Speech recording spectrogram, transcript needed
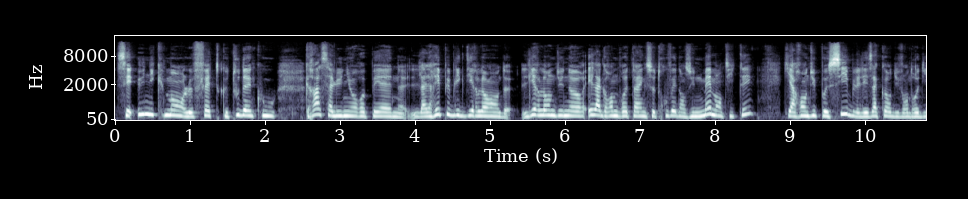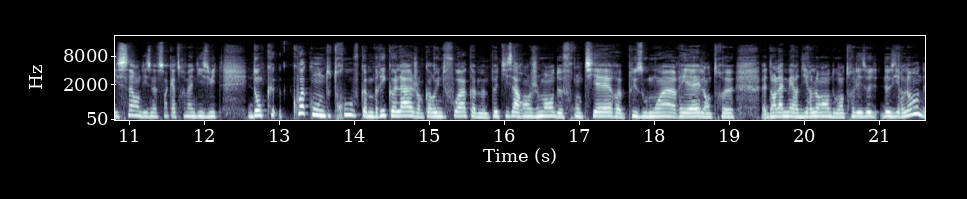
C'est uniquement le fait que tout d'un coup, grâce à l'Union européenne, la République d'Irlande, l'Irlande du Nord et la Grande-Bretagne se trouvaient dans une même entité qui a rendu possible les accords du Vendredi Saint en 1998. Donc, quoi qu'on trouve comme bricolage, encore une fois, comme petits arrangements de frontières, plus ou moins réelle entre dans la mer d'Irlande ou entre les deux Irlandes,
